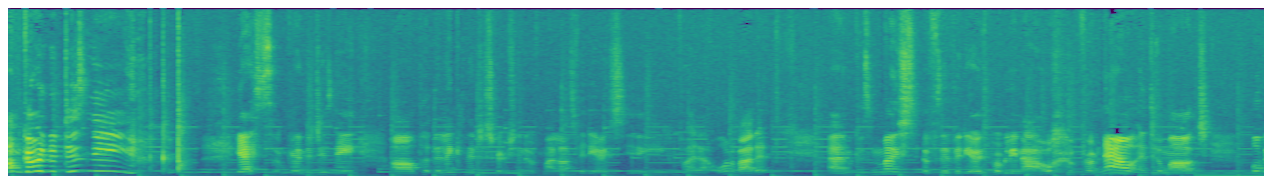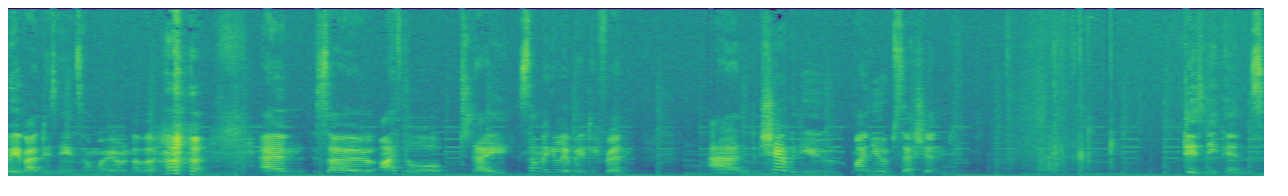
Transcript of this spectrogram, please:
I'm going to Disney! yes, I'm going to Disney. I'll put the link in the description of my last video so you can find out all about it. Um, because most of the videos, probably now, from now until March, will be about Disney in some way or another. um, so I thought today something a little bit different and share with you my new obsession, Disney pins.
